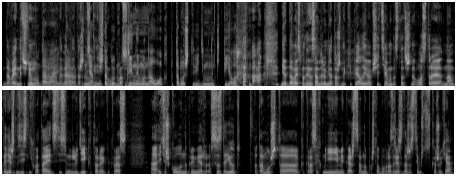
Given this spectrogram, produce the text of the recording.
Давай начнем, ну, давай, а, наверное, да. даже У меня был такой вопроса. длинный монолог, потому что, видимо, накипело. Нет, давай, смотри, на самом деле у меня тоже накипело, и вообще тема достаточно острая. Нам, конечно, здесь не хватает действительно людей, которые как раз а, эти школы, например, создают, потому что как раз их мнение, мне кажется, оно пошло бы в разрез даже с тем, что скажу я.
